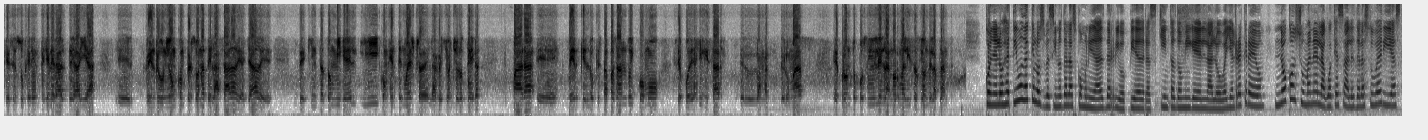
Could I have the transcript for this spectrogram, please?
que es el sugerente general de AIA, eh, en reunión con personas de la asada de allá, de, de Quinta Don Miguel y con gente nuestra de la región Chorotega, para eh, ver qué es lo que está pasando y cómo se puede agilizar de lo más pronto posible la normalización de la planta. Con el objetivo de que los vecinos de las comunidades de Río Piedras, Quintas Don Miguel, La Loba y El Recreo no consuman el agua que sale de las tuberías,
